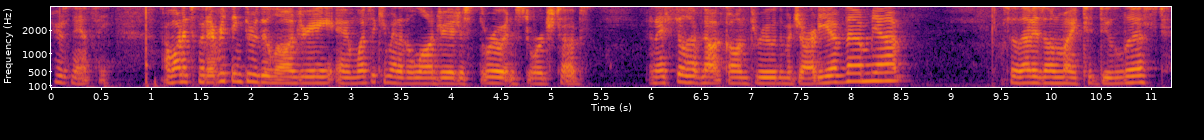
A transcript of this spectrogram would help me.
Here's Nancy. I wanted to put everything through the laundry, and once it came out of the laundry, I just threw it in storage tubs and I still have not gone through the majority of them yet. So that is on my to-do list.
